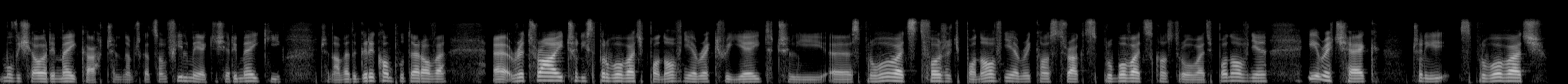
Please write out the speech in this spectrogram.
mówi się o remake'ach, czyli na przykład są filmy, jakieś remake'i, czy nawet gry komputerowe. E, retry, czyli spróbować ponownie. Recreate, czyli e, spróbować stworzyć ponownie. Reconstruct, spróbować skonstruować ponownie. I recheck, czyli spróbować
